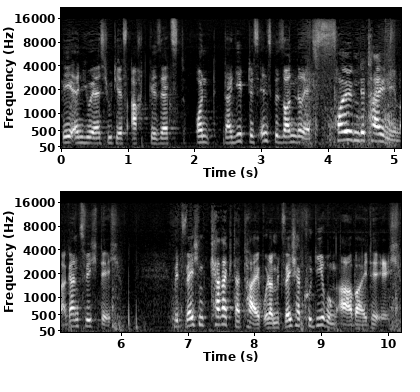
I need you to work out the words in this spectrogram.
ENUS UTF-8 gesetzt. Und da gibt es insbesondere jetzt folgende Teilnehmer, ganz wichtig. Mit welchem Character Type oder mit welcher Codierung arbeite ich?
